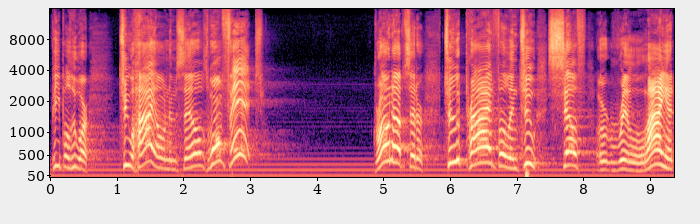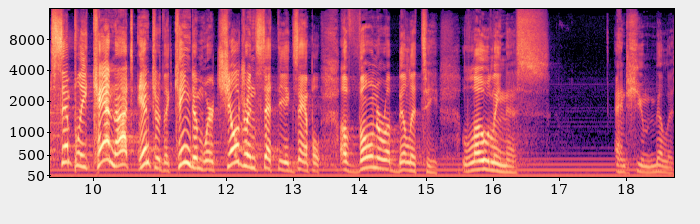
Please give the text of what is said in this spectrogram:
People who are too high on themselves won't fit. Grown ups that are too prideful and too self reliant simply cannot enter the kingdom where children set the example of vulnerability, lowliness, and humility.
